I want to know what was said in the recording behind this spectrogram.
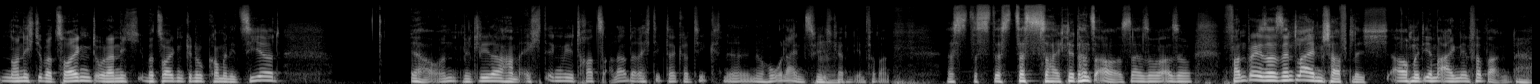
noch nicht überzeugend oder nicht überzeugend genug kommuniziert. Ja, und Mitglieder haben echt irgendwie trotz aller berechtigter Kritik eine, eine hohe Leidensfähigkeit in ihrem Verband. Das, das, das, das zeichnet uns aus. Also, also Fundraiser sind leidenschaftlich, auch mit ihrem eigenen Verband. Ja.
